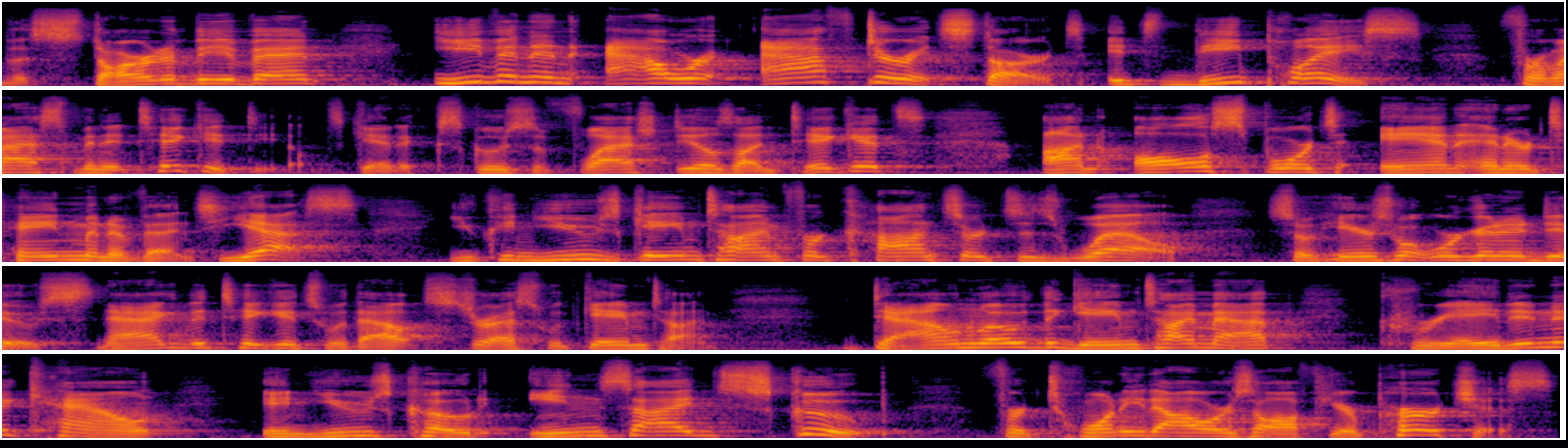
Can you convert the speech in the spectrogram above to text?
the start of the event, even an hour after it starts. It's the place for last minute ticket deals. Get exclusive flash deals on tickets on all sports and entertainment events. Yes, you can use Game Time for concerts as well. So here's what we're going to do snag the tickets without stress with Game Time. Download the Game Time app, create an account, and use code Inside Scoop for $20 off your purchase.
